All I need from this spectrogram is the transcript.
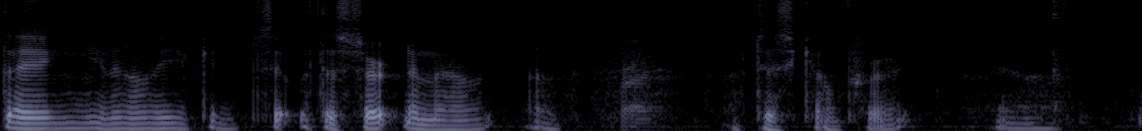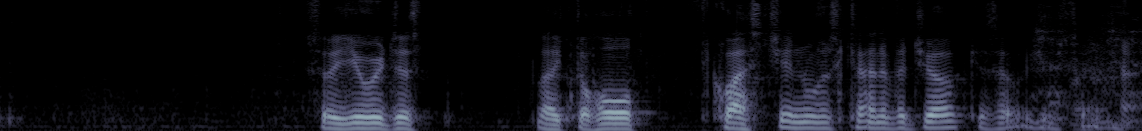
thing. You know, you can sit with a certain amount of, right. of discomfort. Yeah. So you were just like the whole question was kind of a joke. Is that what you're saying?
